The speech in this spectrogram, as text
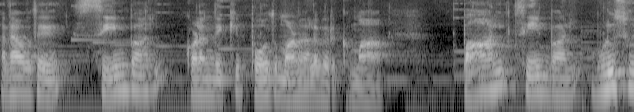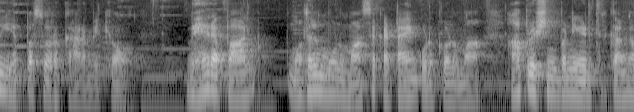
அதாவது சீம்பால் குழந்தைக்கு போதுமான அளவு இருக்குமா? பால் சீம்பால் முழுசும் எப்போ சுரக்க ஆரம்பிக்கும்? வேறு பால் முதல் மூணு மாதம் கட்டாயம் கொடுக்கணுமா? ஆப்ரேஷன் பண்ணி எடுத்திருக்காங்க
